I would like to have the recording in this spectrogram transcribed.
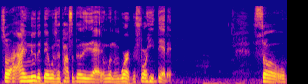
So I knew that there was a possibility that it wouldn't work before he did it. So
